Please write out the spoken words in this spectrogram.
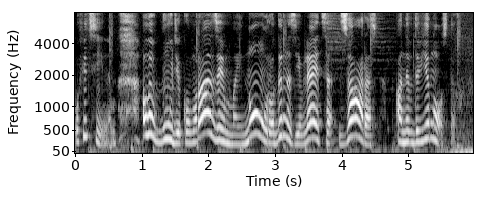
Офіційним, але в будь-якому разі майно у родини з'являється зараз, а не в 90-х.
